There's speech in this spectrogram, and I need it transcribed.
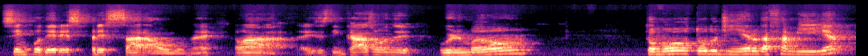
sem poder expressar algo, né? Então, ah, existem casos onde o irmão tomou todo o dinheiro da família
